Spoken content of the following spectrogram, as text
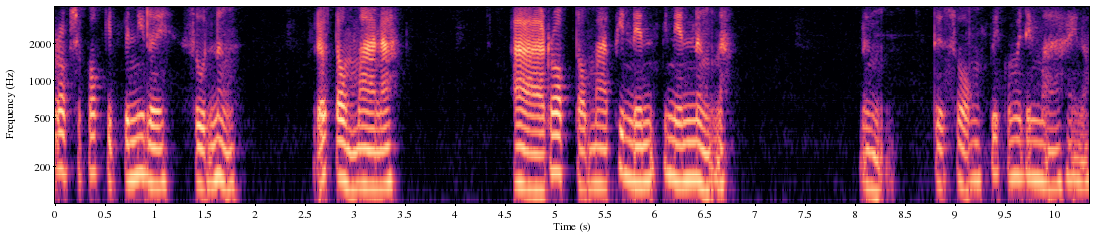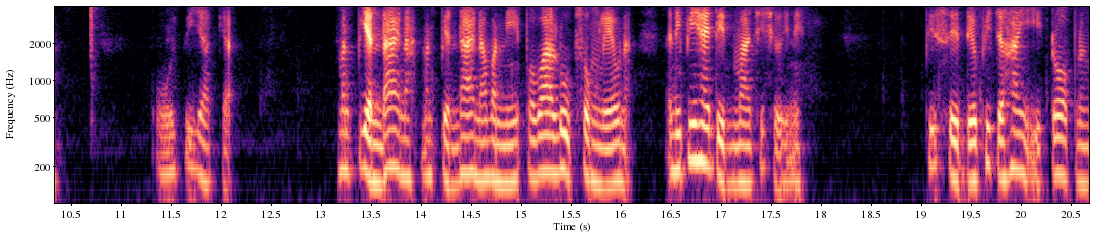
รอบเฉพาะกิจเป็นนี่เลยศูนย์หนึ่งแล้วต่อมานะ อ่ารอบต่อมาพี่เน้นพี่เน้นหนึ่งนะหนึ่งแต่สองพี่ก็ไม่ได้มาให้เนาะ อ้ยพี่อยากจะมันเปลี่ยนได้นะ มันเปลี่ยนได้นะวันนี้ เพราะว่ารูปทรงแล้วนะอันนี้พี่ให้ด่นมาเฉยๆนี่พิเศษเดี๋ยวพี่จะให้อีกรอบหนึ่ง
